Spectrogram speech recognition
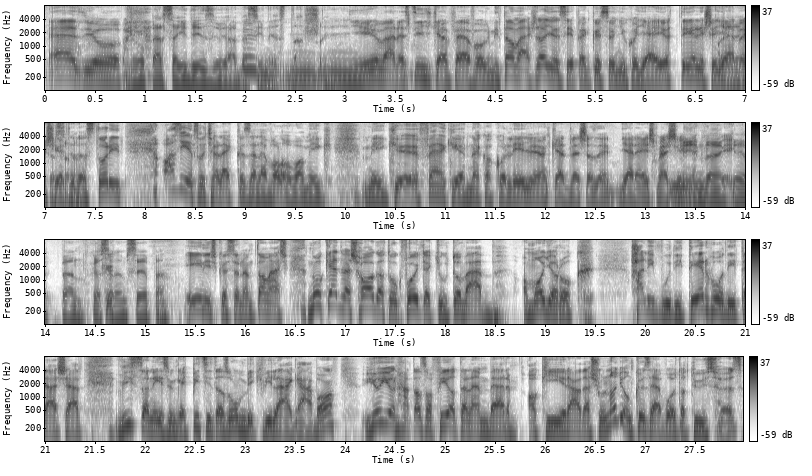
ez jó. Jó, persze idézőjelbe színésztársaim. Nyilván ezt így kell felfogni. Tamás, nagyon szépen köszönjük, hogy eljöttél, és hogy Én elmesélted köszönöm. a sztorit. Azért, hogyha legközelebb valahova még, még felkérnek, akkor légy olyan kedves, azért gyere és mesélj Mindenképpen. Köszönöm szépen. Én is köszönöm, Tamás. No, kedves hallgatók, folytatjuk tovább a magyarok hollywoodi térhódítását. Visszanézünk egy picit a zombik világába. Jöjjön hát az a fiatalember, aki ráadásul nagyon közel volt a tűzhöz,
